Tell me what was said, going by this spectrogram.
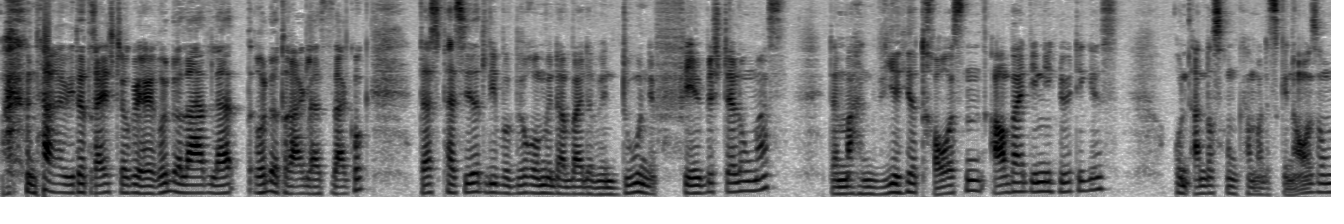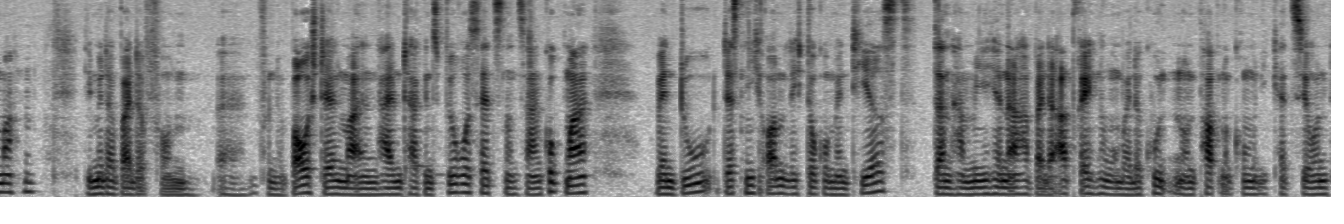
nachher wieder drei Stockwerke runterladen, runtertragen lassen. Sagen, guck, das passiert, lieber Büromitarbeiter, wenn du eine Fehlbestellung machst, dann machen wir hier draußen Arbeit, die nicht nötig ist. Und andersrum kann man das genauso machen. Die Mitarbeiter vom, äh, von den Baustellen mal einen halben Tag ins Büro setzen und sagen, guck mal, wenn du das nicht ordentlich dokumentierst, dann haben wir hier nachher bei der Abrechnung und bei der Kunden- und Partnerkommunikation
